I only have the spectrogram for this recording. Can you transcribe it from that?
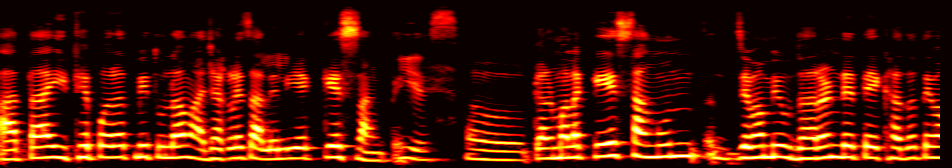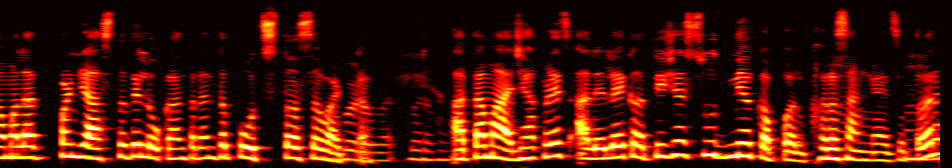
आता इथे परत मी तुला माझ्याकडेच आलेली एक केस सांगते. कारण मला केस सांगून जेव्हा मी उदाहरण देते एखादं तेव्हा मला पण जास्त ते लोकांपर्यंत पोचतं असं वाटतं. बरोबर बरोबर. आता माझ्याकडेच आलेलं एक अतिशय सुज्ञ कपल खरं सांगायचं तर.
